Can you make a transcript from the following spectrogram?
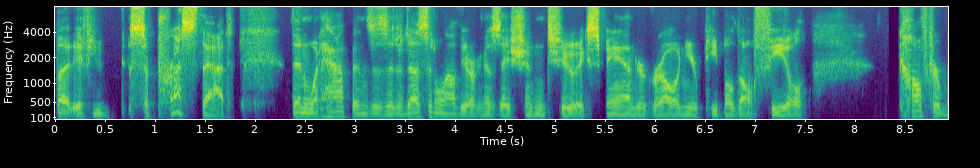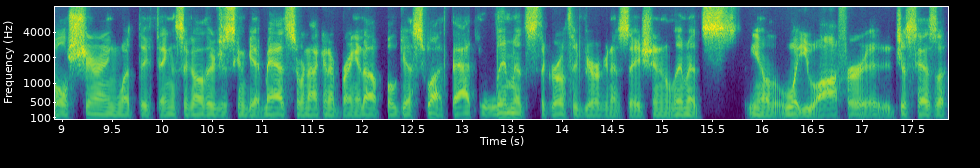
But if you suppress that, then what happens is that it doesn't allow the organization to expand or grow and your people don't feel comfortable sharing what they think. It's like, oh, they're just going to get mad, so we're not going to bring it up. Well, guess what? That limits the growth of your organization. It limits, you know, what you offer. It just has a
